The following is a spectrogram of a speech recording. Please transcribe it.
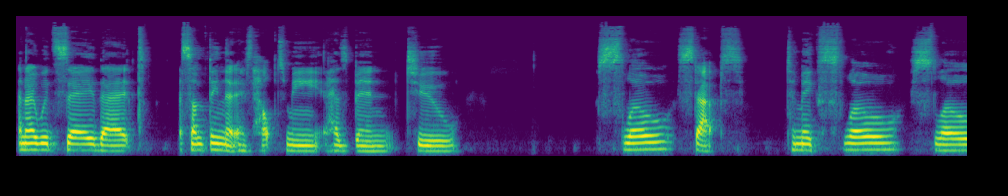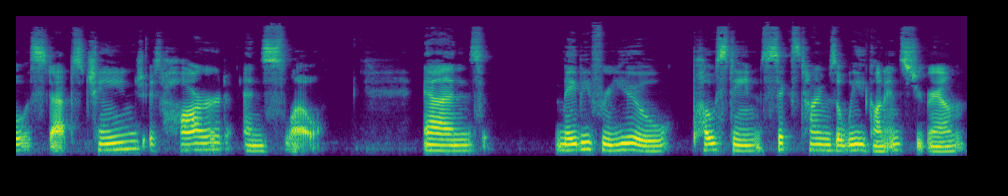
And I would say that something that has helped me has been to slow steps, to make slow, slow steps. Change is hard and slow. And maybe for you, posting six times a week on Instagram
